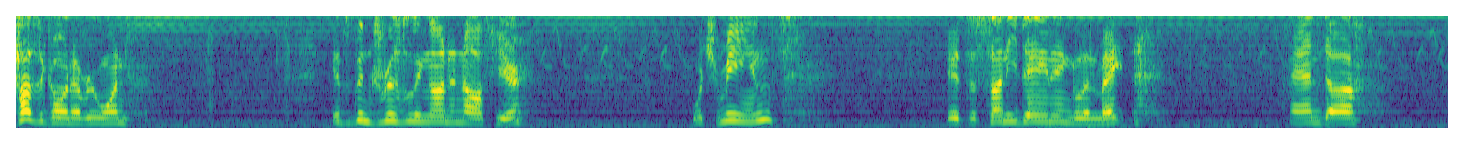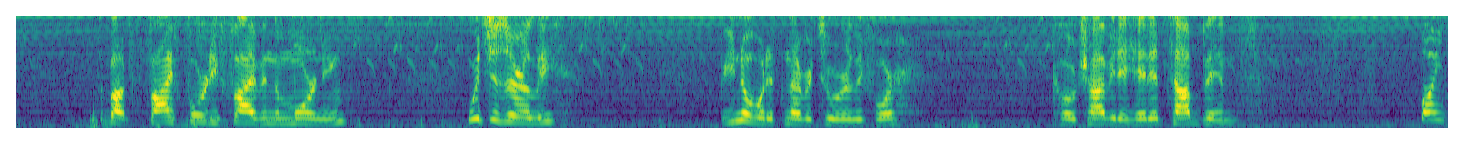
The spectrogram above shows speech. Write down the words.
How's it going everyone? It's been drizzling on and off here, which means it's a sunny day in England, mate. And uh, it's about 5.45 in the morning, which is early, but you know what it's never too early for? Coach Javi to hit it top bins. Boink.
